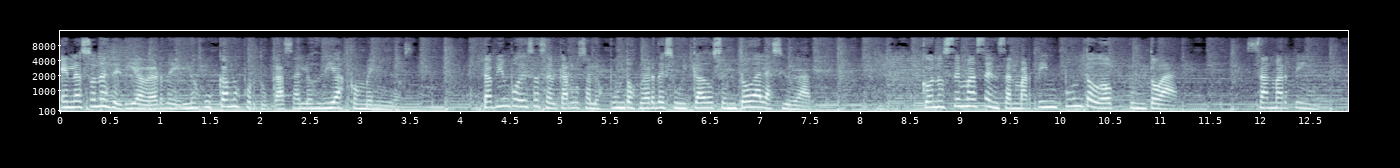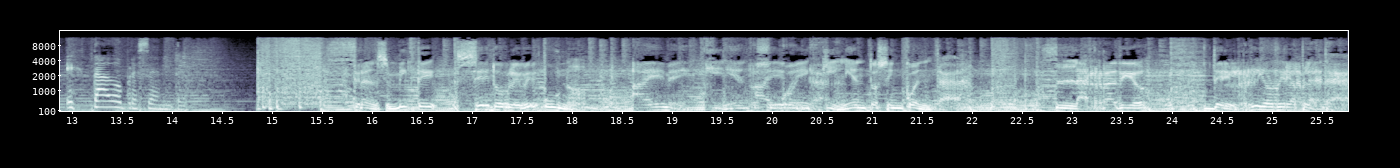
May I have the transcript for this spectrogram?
En las zonas de día verde los buscamos por tu casa los días convenidos. También podés acercarlos a los puntos verdes ubicados en toda la ciudad. Conoce más en sanmartin.gov.ar. San Martín, Estado presente. Transmite CW1 AM550. 550. La radio del Río de la Plata.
